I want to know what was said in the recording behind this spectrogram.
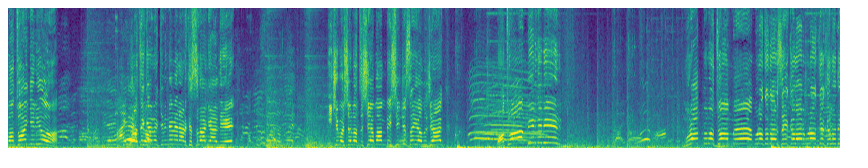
Batuhan geliyor. Murat Eker rakibinin hemen arkasından geldi. İki başarılı atışı yapan beşinci sayı alacak. Batuhan bir de bir. Murat mı Batuhan mı? Murat atarsa yakalar, Murat yakaladı.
